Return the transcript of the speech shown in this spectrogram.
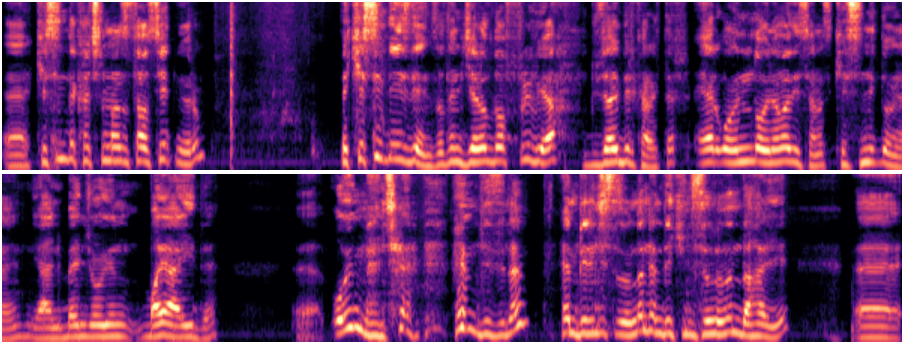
E, kesinlikle kaçırmanızı tavsiye etmiyorum. Ve kesinlikle izleyin. Zaten Gerald of Rivia güzel bir karakter. Eğer oyununda oynamadıysanız kesinlikle oynayın. Yani bence oyun bayağı iyiydi. Ee, oyun bence hem diziden hem birinci sezondan hem de ikinci sezondan daha iyi. Ee,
